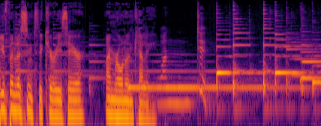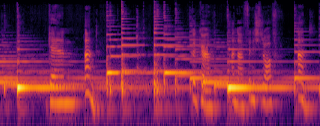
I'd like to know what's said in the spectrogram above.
You've been listening to The Curious Ear. I'm Ronan Kelly. One, two. Again, and. Good girl. And now finish it off. And.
